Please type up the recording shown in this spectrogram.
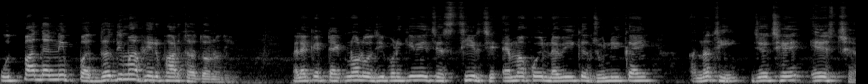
ઉત્પાદનની પદ્ધતિમાં ફેરફાર થતો નથી. એટલે કે ટેકનોલોજી પણ કેવી છે? સ્થિર છે. એમાં કોઈ નવી કે જૂની કંઈ નથી. જે છે એ જ છે.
